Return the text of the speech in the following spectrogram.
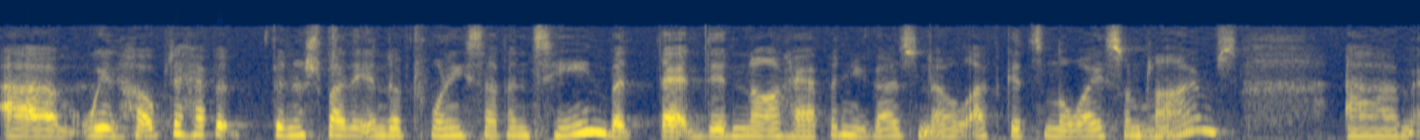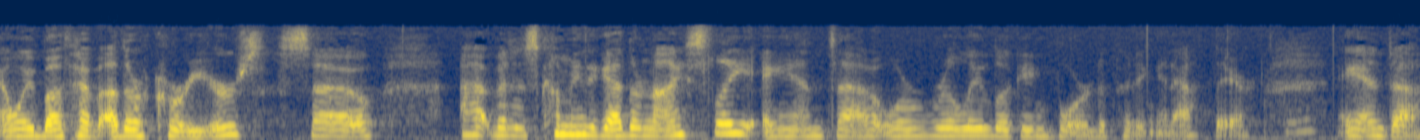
Um, we'd hoped to have it finished by the end of 2017, but that did not happen. You guys know life gets in the way sometimes, um, and we both have other careers. So, uh, but it's coming together nicely, and uh, we're really looking forward to putting it out there. And uh,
